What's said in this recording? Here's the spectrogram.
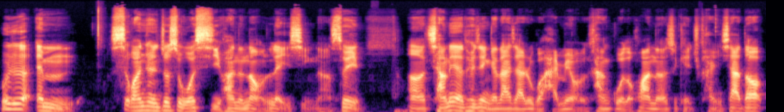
我觉得嗯，是完全就是我喜欢的那种类型的，所以呃，强烈的推荐给大家，如果还没有看过的话呢，是可以去看一下的哦。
